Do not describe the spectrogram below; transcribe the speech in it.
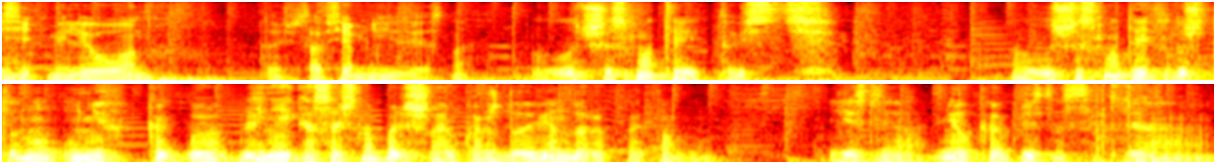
10 не. миллион. То есть совсем неизвестно. Лучше смотреть, то есть лучше смотреть, потому что ну, у них как бы линейка достаточно большая у каждого вендора, поэтому есть для мелкого бизнеса, для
